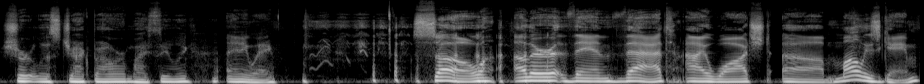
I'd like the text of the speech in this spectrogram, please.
shirtless Jack Bauer my ceiling. Anyway. so, other than that, I watched uh, Molly's Game.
